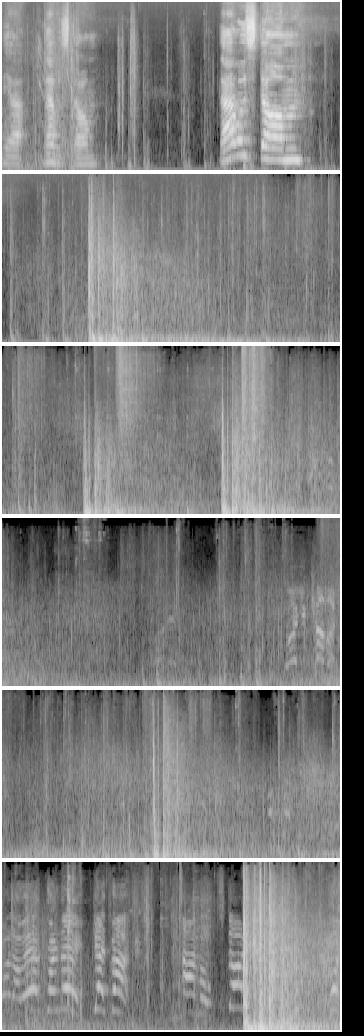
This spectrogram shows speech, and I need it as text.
Yeah, that was dumb. That was dumb. Target covered. Wanna air grenade! Get back! Ammo! Stop! What?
